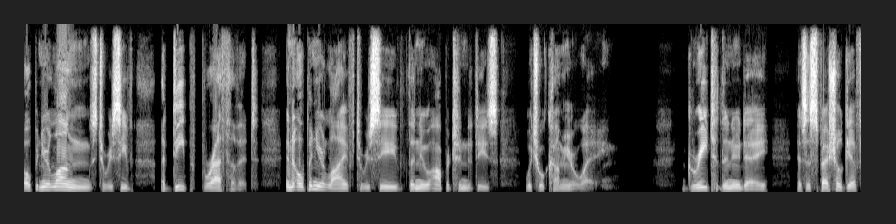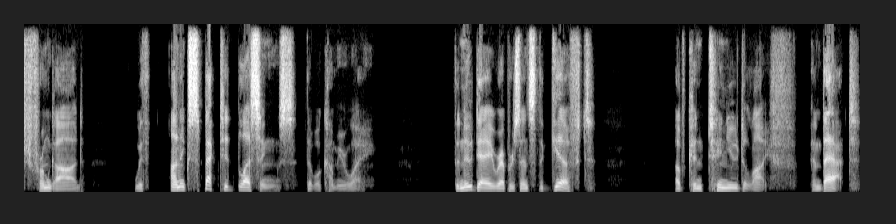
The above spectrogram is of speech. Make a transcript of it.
Open your lungs to receive a deep breath of it, and open your life to receive the new opportunities which will come your way. Greet the new day as a special gift from God with unexpected blessings that will come your way. The new day represents the gift of continued life, and that,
